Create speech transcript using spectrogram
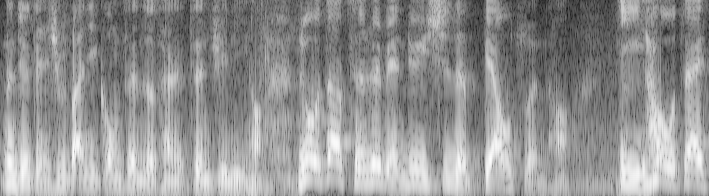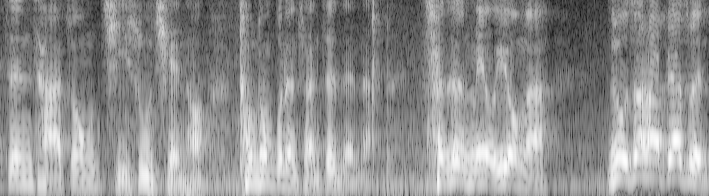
那就得去翻译公证之后才能证据力哈。如果照陈水扁律师的标准哈，以后在侦查中起诉前哦，通通不能传证人啊，传证人没有用啊。如果照他的标准，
